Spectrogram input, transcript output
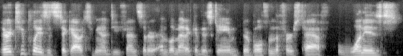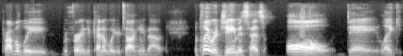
There are two plays that stick out to me on defense that are emblematic of this game. They're both in the first half. One is probably referring to kind of what you're talking about. The play where Jameis has all day. Like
